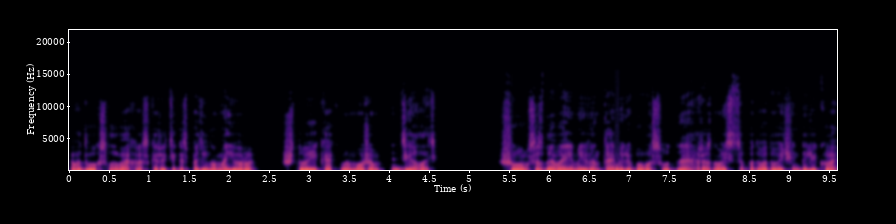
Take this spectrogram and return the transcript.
в двух словах расскажите господину майору, что и как мы можем делать. Шум, создаваемый винтами любого судна, разносится под водой очень далеко.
